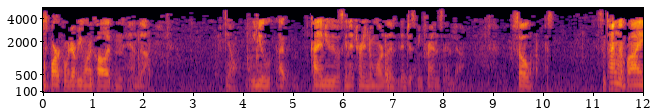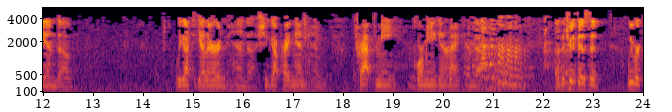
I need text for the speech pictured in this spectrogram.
spark or whatever you want to call it, and and uh, you know, we knew I kind of knew it was going to turn into more than than just being friends, and uh, so some time went by, and uh, we got together, and and uh, she got pregnant and trapped me, poor me again, right? And uh, but the truth is that we were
